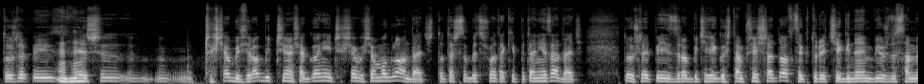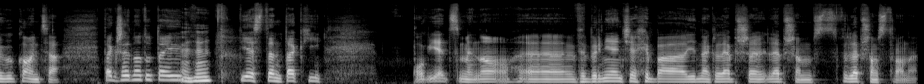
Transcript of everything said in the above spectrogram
To już lepiej, Mhm. wiesz, czy chciałbyś robić czyjąś agonię i czy chciałbyś ją oglądać? To też sobie trzeba takie pytanie zadać. To już lepiej zrobić jakiegoś tam prześladowcę, który cię gnębi już do samego końca. Także no tutaj Mhm. jest ten taki powiedzmy, no, e, wybrnięcie chyba jednak lepsze, lepszą, lepszą stronę.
